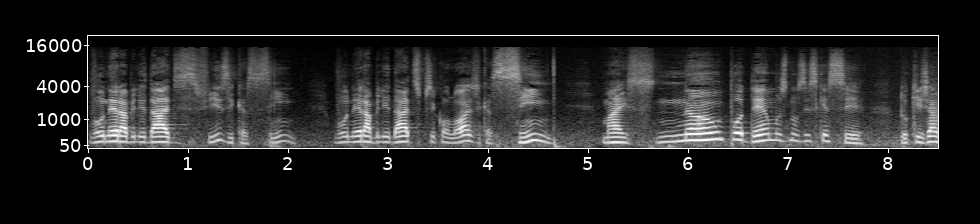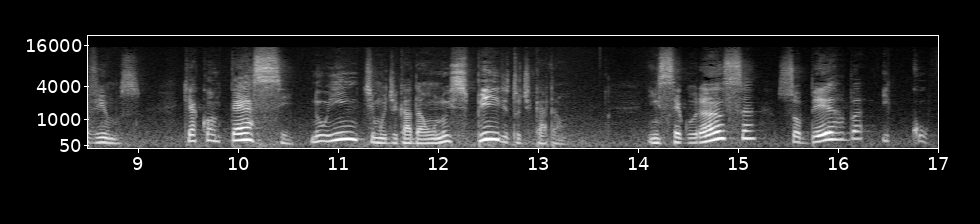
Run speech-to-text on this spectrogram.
Vulnerabilidades físicas, sim. Vulnerabilidades psicológicas, sim. Mas não podemos nos esquecer do que já vimos, que acontece no íntimo de cada um, no espírito de cada um. Insegurança, soberba e culpa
